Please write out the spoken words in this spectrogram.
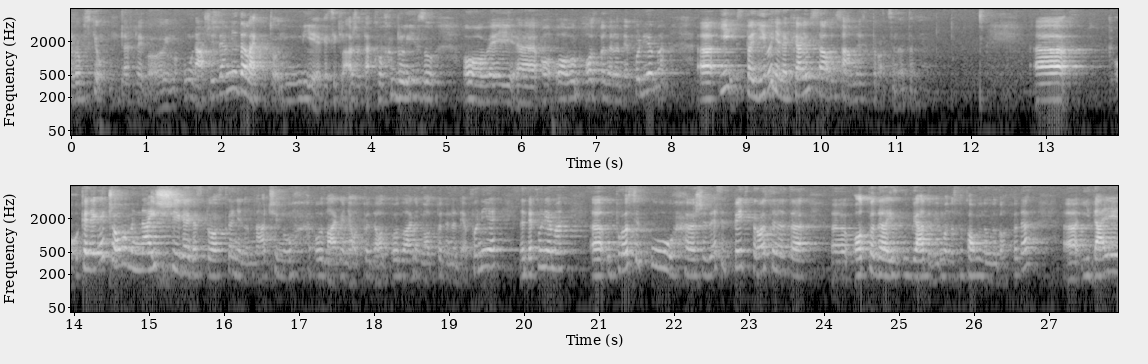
Evropske unije. Dakle, govorimo, u našoj zemlji daleko to nije reciklaža tako blizu ovaj, uh, ovog otpada na deponijama i spaljivanje na kraju sa 18%. Kada je reč o ovom najšire rasprostranjenom načinu odlaganja otpada, odlaganja otpada na deponije, na deponijama, u proseku 65% otpada u gradovima, odnosno komunalnog otpada, i dalje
